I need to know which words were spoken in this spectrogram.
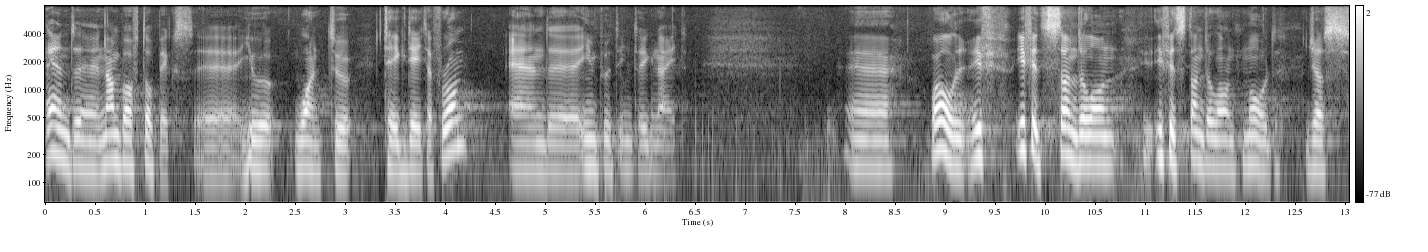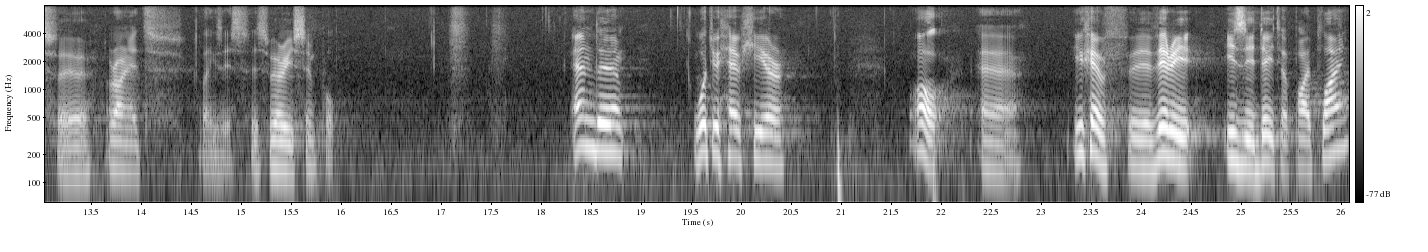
and uh, number of topics you want to take data from and input into Ignite. well, if if it's standalone if it's standalone mode, just run it like this. It's very simple. And what you have here, well, uh, you have a very easy data pipeline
